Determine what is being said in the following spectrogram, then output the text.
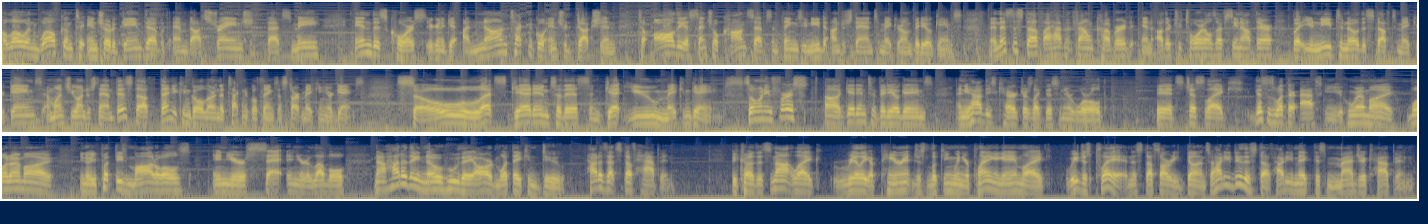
Hello and welcome to Intro to Game Dev with M. Strange. That's me. In this course, you're going to get a non-technical introduction to all the essential concepts and things you need to understand to make your own video games. And this is stuff I haven't found covered in other tutorials I've seen out there, but you need to know this stuff to make your games. And once you understand this stuff, then you can go learn the technical things and start making your games. So let's get into this and get you making games. So when you first uh, get into video games and you have these characters like this in your world, it's just like this is what they're asking you. Who am I? What am I? You know, you put these models in your set in your level. Now, how do they know who they are and what they can do? How does that stuff happen? Because it's not like really apparent just looking when you're playing a game like we just play it and this stuff's already done. So how do you do this stuff? How do you make this magic happen?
